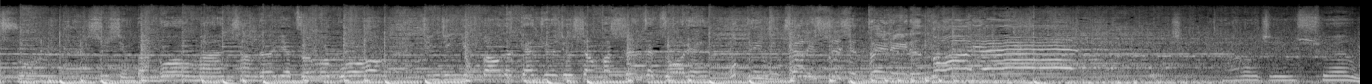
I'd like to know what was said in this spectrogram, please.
说，视线斑驳，漫长的夜怎么过？紧紧拥抱的感觉就像发生在昨天。我拼尽全力实现对你的诺言，已经掉进漩涡，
